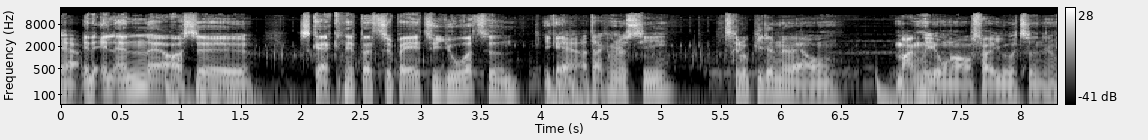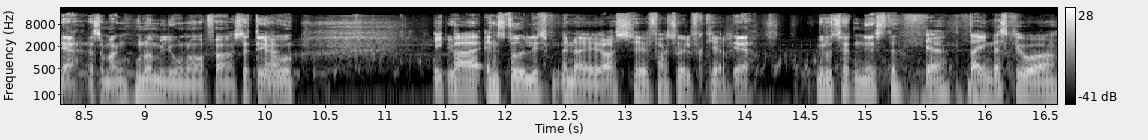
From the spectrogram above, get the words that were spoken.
Ja. En, en anden er også, øh, skal jeg knippe dig tilbage til juratiden igen? ja, og der kan man jo sige, trilobitterne er jo mange millioner år før juretiden. Jo. ja altså mange hundrede millioner år før, så det er Ja. jo... Ikke bare anstødeligt, men øh, også øh, faktuelt forkert. Ja. Vil du tage den næste? Ja, der er en, der skriver,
